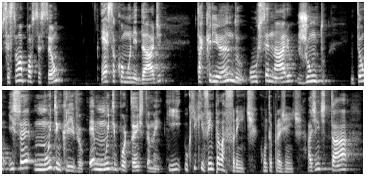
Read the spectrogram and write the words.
sessão após sessão. Essa comunidade está criando o cenário junto. Então, isso é muito incrível, é muito importante também. E o que, que vem pela frente? Conta pra gente. A gente tá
